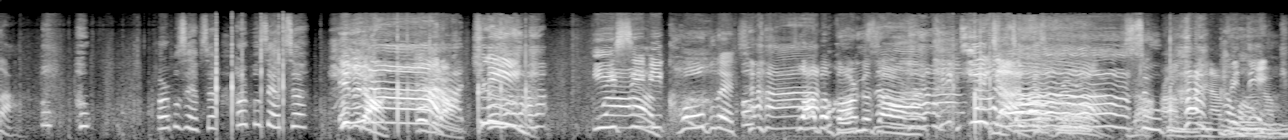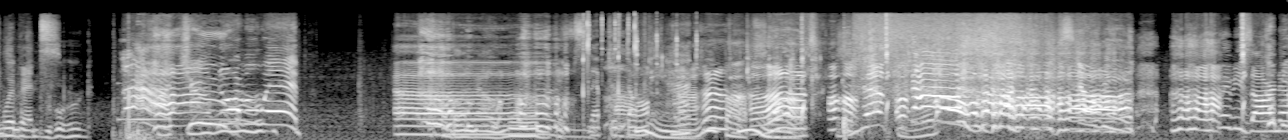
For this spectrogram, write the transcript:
Hola. Harple Zapsa, Harple Zapsa. Ividon! Ividon! Dream! Isimi Koblet! Flaba Bargazar! Subina Ridic. Wibbits. Normal whip. Uh, Except a dog. Maybe Zarno.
